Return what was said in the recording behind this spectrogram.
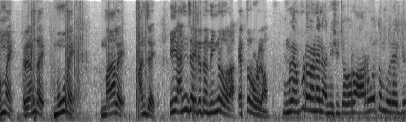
ഒന്ന് രണ്ട് മൂന്ന് നാല് അഞ്ച്. ഈ അഞ്ച് ഐറ്റത്തെ നിങ്ങൾ പറ എത്ര കൊടുക്കണം? നിങ്ങൾ എവിടെ വേണേലും അന്വേഷിച്ചോ. വെറും അറുപത്തൊമ്പത് രൂപയ്ക്ക്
